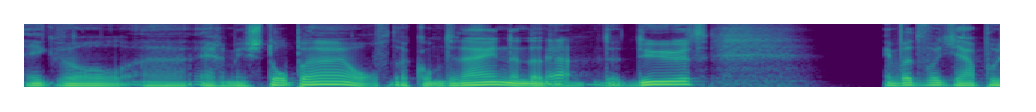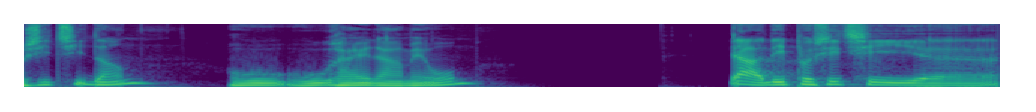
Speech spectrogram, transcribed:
ik wil uh, ermee stoppen of er komt een einde en dat, dat duurt. En wat wordt jouw positie dan? Hoe, hoe ga je daarmee om? Ja, die positie, uh,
